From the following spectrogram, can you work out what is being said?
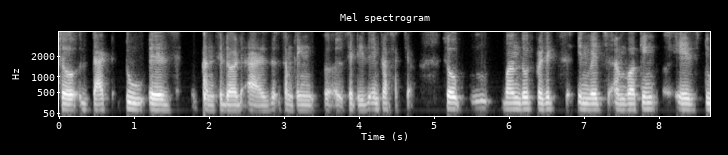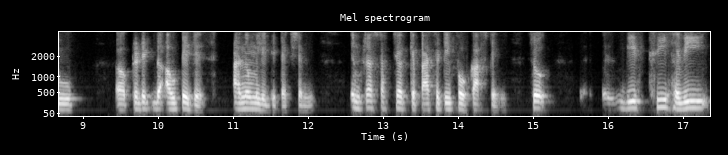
So that too is considered as something uh, Citi's infrastructure. So mm, one of those projects in which I'm working is to uh, predict the outages, anomaly detection, infrastructure capacity forecasting. So uh, these three heavy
